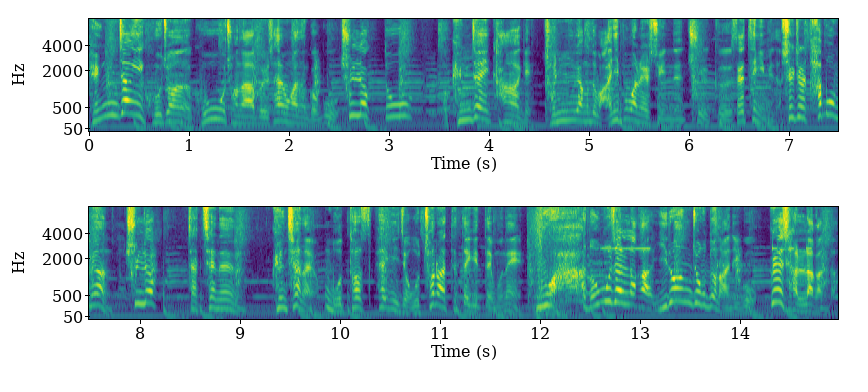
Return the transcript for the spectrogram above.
굉장히 고전 고전압을 사용하는 거고 출력도 굉장히 강하게 전류량도 많이 뽑아낼 수 있는 출, 그 세팅입니다. 실제로 타보면 출력 자체는 괜찮아요. 모터 스펙이 이제 5,000W대이기 때문에 우와 너무 잘 나가 이런 정도는 아니고 꽤 잘 나간다.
